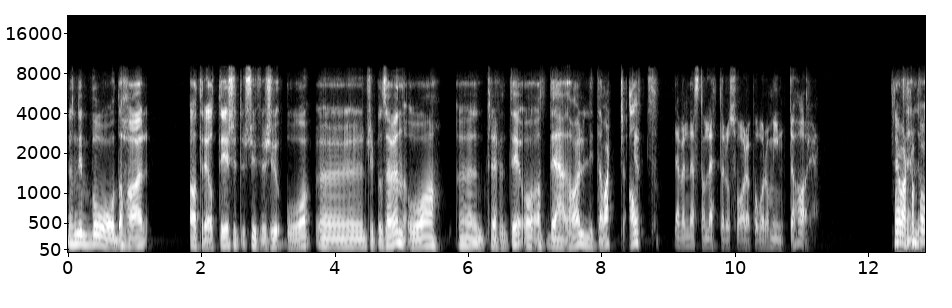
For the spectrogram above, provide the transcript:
De både har A380, 747 og uh, 777 og uh, 350, og at det har litt av hvert. Alt. Det er vel nesten lettere å svare på hva de ikke har. I hvert fall på,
